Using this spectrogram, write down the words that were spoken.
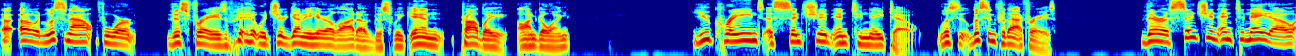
Uh, oh, and listen out for this phrase, which you're going to hear a lot of this week and probably ongoing. Ukraine's ascension into NATO. Listen, listen for that phrase. Their ascension into NATO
